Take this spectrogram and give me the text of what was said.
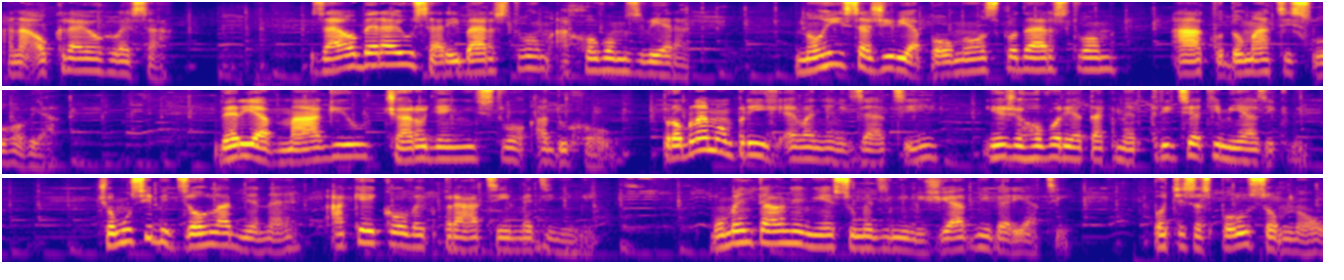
a na okrajoch lesa. Zaoberajú sa rybárstvom a chovom zvierat – Mnohí sa živia polnohospodárstvom a ako domáci sluhovia. Veria v mágiu, čarodejníctvo a duchov. Problémom pri ich evangelizácii je, že hovoria takmer 30 jazykmi, čo musí byť zohľadnené v akejkoľvek práci medzi nimi. Momentálne nie sú medzi nimi žiadni veriaci. Poďte sa spolu so mnou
